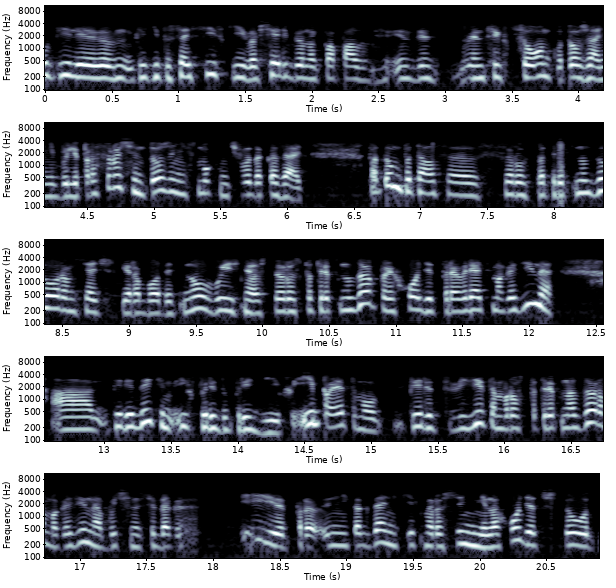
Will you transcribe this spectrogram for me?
купили какие-то сосиски, и вообще ребенок попал в инфекционку, тоже они были просрочены, тоже не смог ничего доказать. Потом пытался с Роспотребнадзором всячески работать, но выяснилось, что Роспотребнадзор приходит проверять магазины, а перед этим их предупредив. И поэтому перед визитом Роспотребнадзора магазины обычно всегда и никогда никаких нарушений не находят, что вот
